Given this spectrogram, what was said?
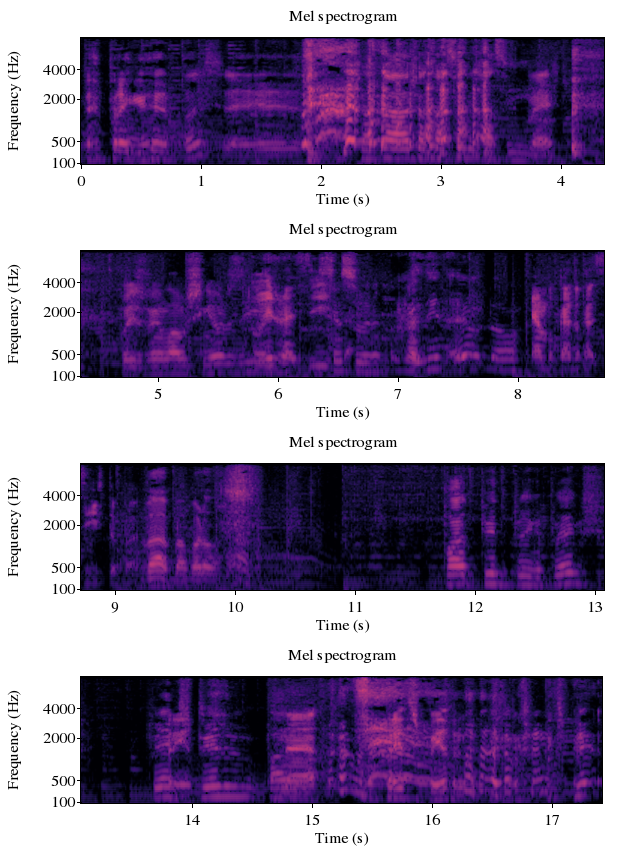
Prega, pois, é. Já está já tá sendo assim. Não é? Depois vêm lá os senhores e. Oi, racista. Censura. Eu não. É um bocado racista, pá. Vá, vá, bora lá. Padre Pedro prega pregos. Pregos Preto. Pedro. Padre. Não. Pretos Pedro. Pregos Pedro.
